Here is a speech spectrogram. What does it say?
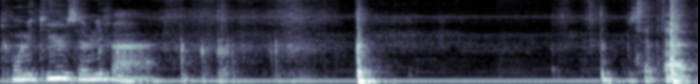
Twenty-two seventy-five. Set that.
